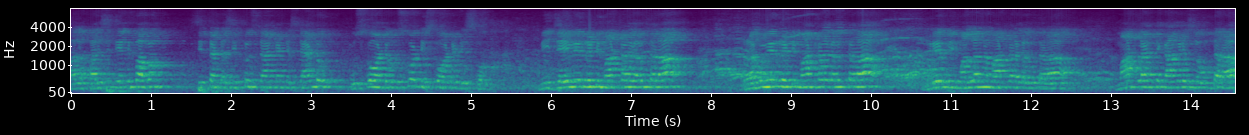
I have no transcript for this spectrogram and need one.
వాళ్ళ పరిస్థితి ఏంటి పాపం? సిట్ అంటే సిట్టు స్టాండ్ అంటే స్టాండ్ ఉసుకో అంటే ఉసుకో డిస్కో అంటే డిస్కో. మీ జయవీర్ రెడ్డి మాట్లాడగలుగుతారా రఘువీర్ రెడ్డి మాట్లాడగలుగుతారా? రేపు ఈ మల్లన్న మాట్లాడగలుగుతారా? మాట్లాడితే కాంగ్రెస్లో ఉంటారా?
